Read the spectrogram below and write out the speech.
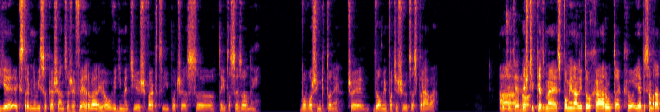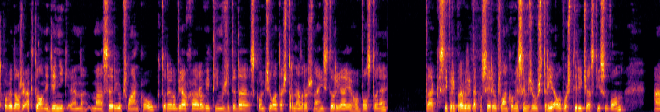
je extrémne vysoká šanca, že Fehervári ho uvidíme tiež v akcii počas uh, tejto sezóny vo Washingtone, čo je veľmi potešujúca správa. A Určite, no. ešte keď sme spomínali toho Cháru, tak ja by som rád povedal, že aktuálne Denník N má sériu článkov, ktoré robia o Chárovi tým, že teda skončila tá 14-ročná história jeho v Bostone. Tak si pripravili takú sériu článkov, myslím, že už 3 alebo 4 časti sú von. A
